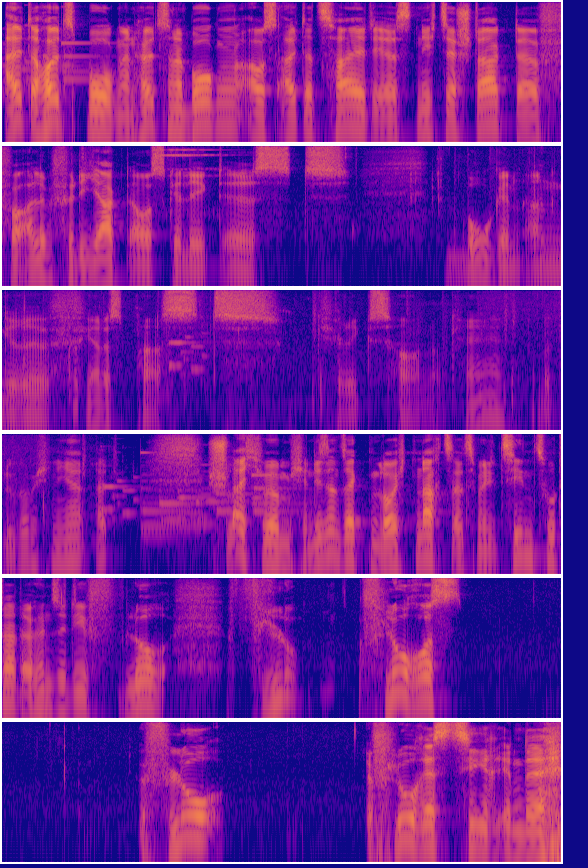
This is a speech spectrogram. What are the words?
Alter Holzbogen. Ein hölzerner Bogen aus alter Zeit. Er ist nicht sehr stark, da er vor allem für die Jagd ausgelegt ist. Bogenangriff. Ja, das passt. Kriegshorn, okay. Was Glühwürmchen hier? Halt. Schleichwürmchen. Diese Insekten leuchten nachts. Als Medizinzutat erhöhen sie die Flor Flu Fluorus Flu fluoreszierende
